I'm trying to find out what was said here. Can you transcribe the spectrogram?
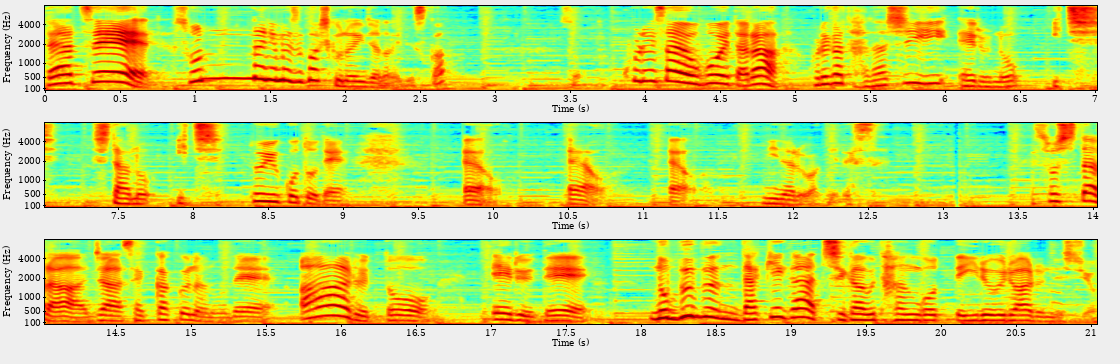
That's it! そんなに難しくないんじゃないですか？これさえ覚えたら、これが正しい L の位置、下の位置ということで、L、L、L になるわけです。そしたら、じゃあせっかくなので、R と L で、の部分だけが違う単語っていろいろあるんですよ。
